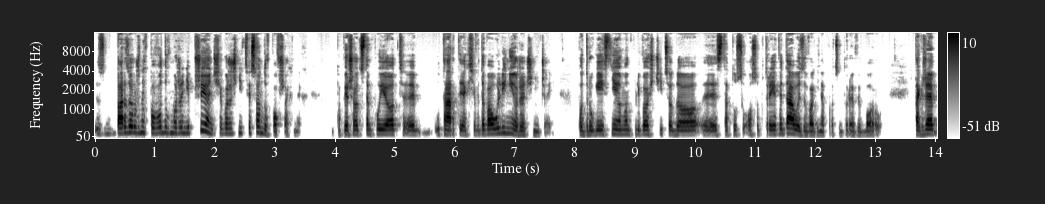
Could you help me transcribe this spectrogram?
z bardzo różnych powodów może nie przyjąć się w orzecznictwie sądów powszechnych. Po pierwsze, odstępuje od utartej, jak się wydawało, linii orzeczniczej. Po drugie, istnieją wątpliwości co do statusu osób, które je wydały z uwagi na procedurę wyboru. Także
